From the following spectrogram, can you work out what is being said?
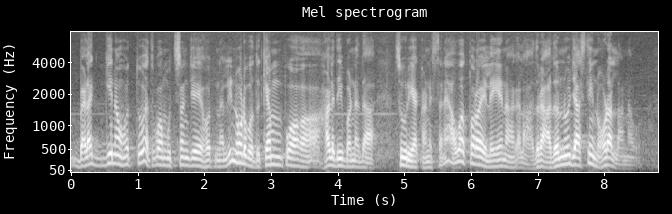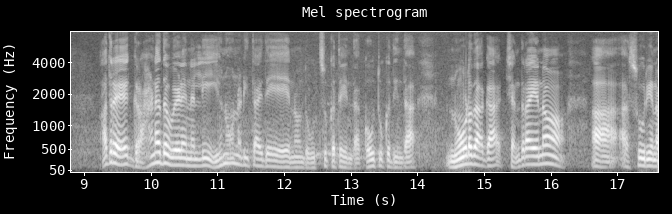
ಬೆಳಗ್ಗಿನ ಹೊತ್ತು ಅಥವಾ ಮುತ್ಸಂಜೆಯ ಹೊತ್ತಿನಲ್ಲಿ ನೋಡ್ಬೋದು. ಕೆಂಪು, ಹಳದಿ ಬಣ್ಣದ ಸೂರ್ಯ ಕಾಣಿಸ್ತಾನೆ. ಅವಾಗ ಪರವಾಗಿಲ್ಲ, ಏನಾಗಲ್ಲ. ಆದರೆ ಅದನ್ನು ಜಾಸ್ತಿ ನೋಡಲ್ಲ ನಾವು. ಆದರೆ ಗ್ರಹಣದ ವೇಳೆಯಲ್ಲಿ ಏನೋ ನಡೀತಾ ಇದೆ ಅನ್ನೋ ಒಂದು ಉತ್ಸುಕತೆಯಿಂದ, ಕೌತುಕದಿಂದ ನೋಡಿದಾಗ ಚಂದ್ರ ಏನೋ ಸೂರ್ಯನ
